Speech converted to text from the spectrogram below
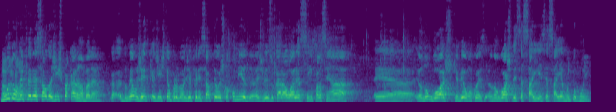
mudam Ah, o referencial da gente pra caramba, né? Do mesmo jeito que a gente tem um problema de referencial até hoje com a comida. Às vezes o cara olha assim e fala assim, ah, é, eu não gosto, quer ver uma coisa? Eu não gosto desse açaí, esse açaí é muito ruim.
